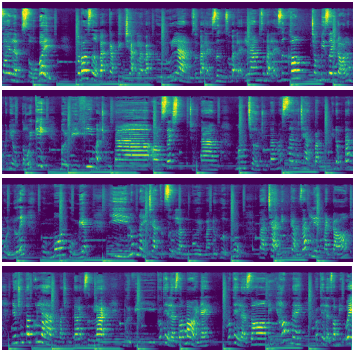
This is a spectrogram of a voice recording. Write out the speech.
Sai lầm số 7 có bao giờ bạn gặp tình trạng là bạn cứ làm rồi bạn lại dừng rồi bạn lại làm rồi bạn lại dừng không? Trong BJ đó là một cái điều tối kỵ Bởi vì khi mà chúng ta oral sex chúng ta mong chờ, chúng ta massage cho chàng bằng những cái động tác của lưỡi, của môi, của miệng thì lúc này chàng thực sự là một người mà được hưởng thụ và trải nghiệm cảm giác liền mạch đó. Nếu chúng ta cứ làm và chúng ta lại dừng lại bởi vì có thể là do mỏi này, có thể là do bị hóc này, có thể là do bị uệ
